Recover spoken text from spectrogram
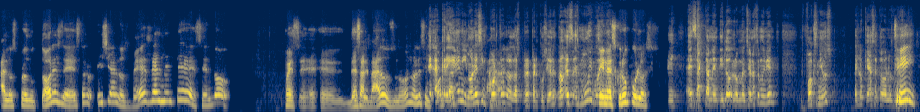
a los productores de esta noticia, los ves realmente siendo pues eh, eh, desalmados, ¿no? No les Se la importa. creen y no les importan Ajá. las repercusiones. No, es, es muy Sin buena. escrúpulos. Sí, exactamente. Y lo, lo mencionaste muy bien. Fox News es lo que hace todos los días. Sí,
